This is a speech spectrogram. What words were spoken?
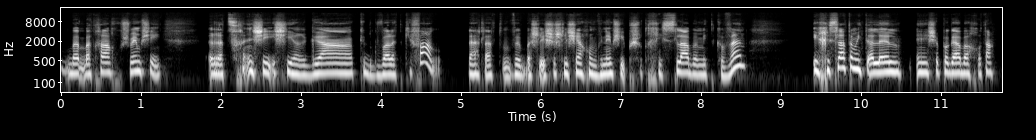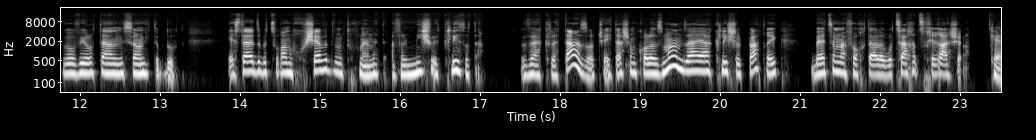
בהתחלה אנחנו חושבים שהיא, רצח, שהיא, שהיא הרגה כתגובה לתקיפה, לאט לאט, ובשליש השלישי אנחנו מבינים שהיא פשוט חיסלה במתכוון. היא חיסלה את המתעלל אה, שפגע באחותה והוביל אותה לניסיון התאבדות. היא עשתה את זה בצורה מחושבת ומתוכננת, אבל מישהו הקליט אותה. וההקלטה הזאת שהייתה שם כל הזמן, זה היה הכלי של פטריק, בעצם להפוך אותה לרוצחת שכירה שלה. כן.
